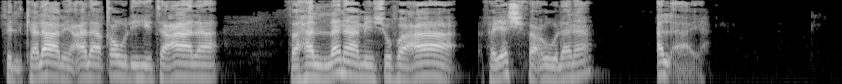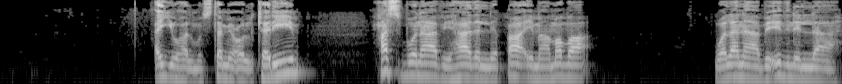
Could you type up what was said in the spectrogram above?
في الكلام على قوله تعالى فهل لنا من شفعاء فيشفعوا لنا. الآية. أيها المستمع الكريم حسبنا في هذا اللقاء ما مضى ولنا بإذن الله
